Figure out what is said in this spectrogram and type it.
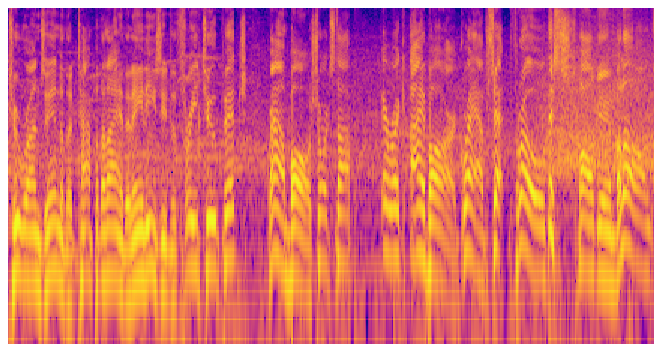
Two runs in to the top of the ninth. It ain't easy. The 3 2 pitch. Ground ball. Shortstop. Erick Aybar. Grab, set, throw. This ball game belongs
